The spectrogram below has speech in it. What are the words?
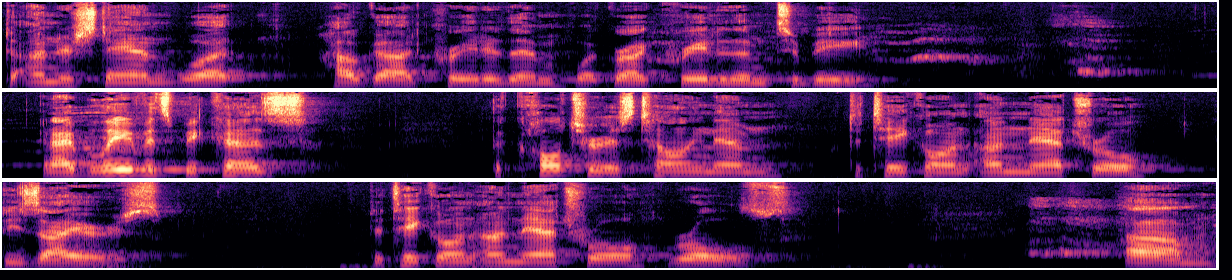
to understand what, how God created them, what God created them to be? And I believe it's because the culture is telling them to take on unnatural desires, to take on unnatural roles. Um,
